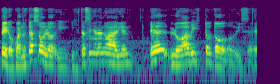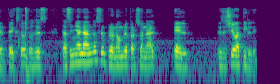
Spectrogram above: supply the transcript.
Pero cuando está solo y, y está señalando a alguien, él lo ha visto todo, dice el texto. Entonces está señalando es el pronombre personal él. Se lleva tilde.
